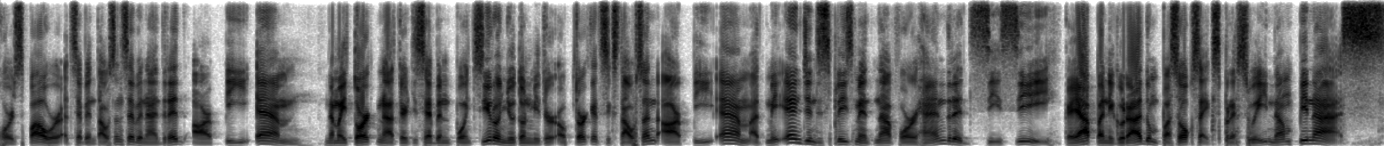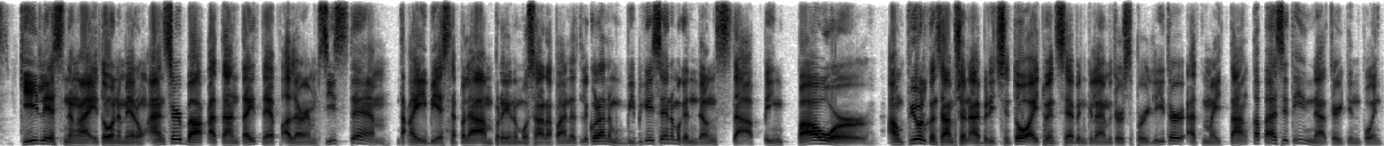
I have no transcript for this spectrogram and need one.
horsepower at 7,700 RPM na may torque na 37.0 Nm of torque at 6,000 RPM at may engine displacement na 400cc. Kaya paniguradong pasok sa expressway ng Pinas. Keyless na nga ito na merong answer back at anti-theft alarm system. Naka-ABS na pala ang preno mo sa harapan at likuran na magbibigay sa'yo ng magandang stopping power. Ang fuel consumption average nito ay 27 km per liter at may tank capacity na 13.5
